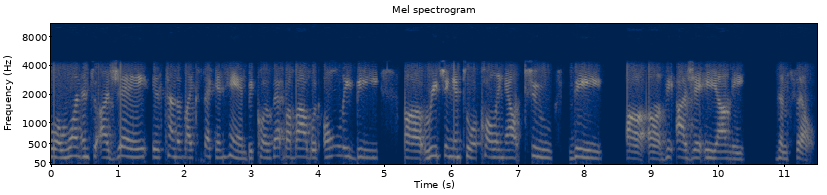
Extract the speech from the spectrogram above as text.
or one into Aje is kind of like second hand because that Baba would only be uh, reaching into or calling out to the uh, uh, the Aje Iyami themselves.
